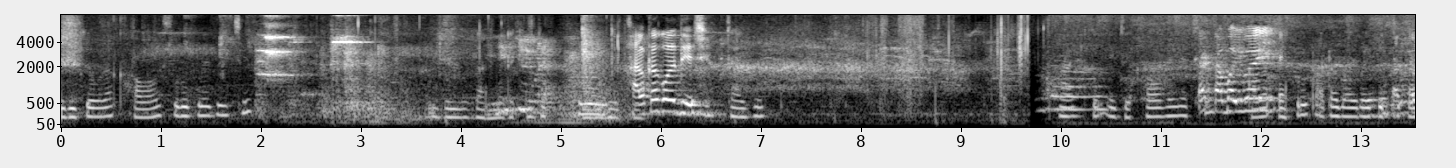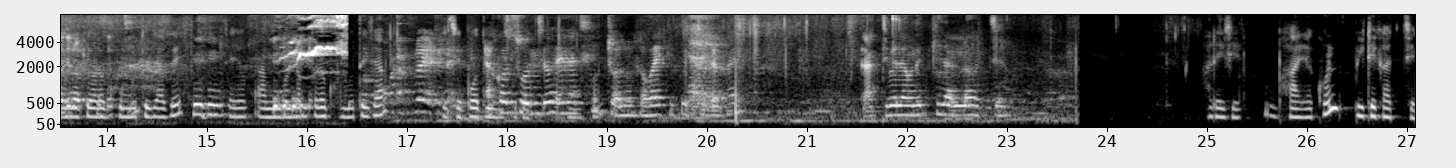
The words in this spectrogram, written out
এদিকে ওরা খাওয়াও শুরু করে দিয়েছে। বলল রান্নাটা কিন্তু হালকা করে দিয়েছি। যাই হোক। এই যে খাওয়া হয়ে গেছে। এখনও টাটা বাই বাই করছে। কারণ কি ওরা ঘুমোতে যাবে। যাই হোক আমি বললাম তোরা ঘুমোতে যা। এই যে এখন সন্ধ্যে হয়ে গেছে। চলো সবাই কি করছে রাত্রিবেলা আমাদের কি রান্না হচ্ছে? আর এই যে ভাই এখন পিঠে খাচ্ছে।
